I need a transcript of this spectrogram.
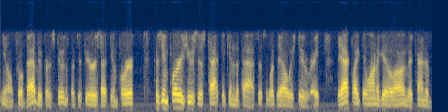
you know, feel badly for the students, but they're furious at the employer because the employers use this tactic in the past. This is what they always do, right? They act like they want to get along. They kind of,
